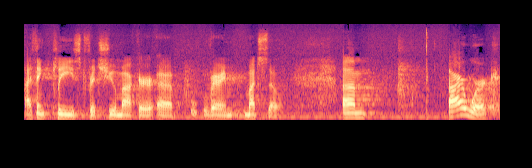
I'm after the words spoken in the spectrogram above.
I think, pleased Fritz Schumacher uh, very much so. Um, our work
